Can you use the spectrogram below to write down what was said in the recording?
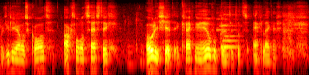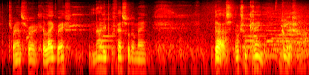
Rosilia was caught. 860. Holy shit, ik krijg nu heel veel punten. Dat is echt lekker. Transfer, gelijk weg naar die professor ermee. Daar is nog zo'n kring. Kom hier.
